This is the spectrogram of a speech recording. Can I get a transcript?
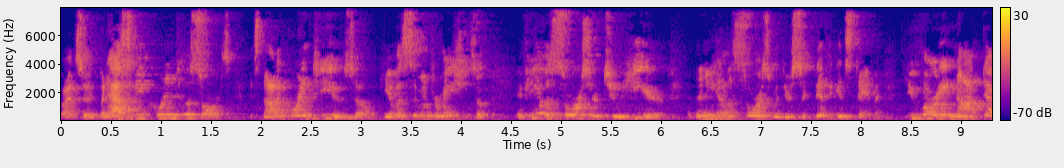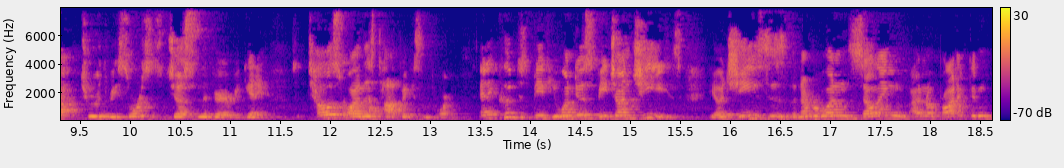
Right? So, but it has to be according to a source. It's not according to you. So give us some information. So if you have a source or two here, and then you have a source with your significance statement, you've already knocked out two or three sources just in the very beginning. So tell us why this topic is important. And it could just be if you want to do a speech on cheese. You know, cheese is the number one selling, I don't know, product in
